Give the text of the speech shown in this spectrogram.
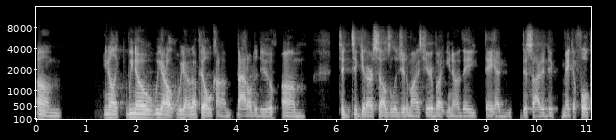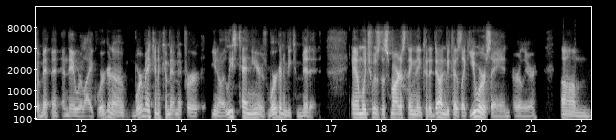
Um, you know, like we know we got a we got an uphill kind of battle to do. Um, to to get ourselves legitimized here but you know they they had decided to make a full commitment and they were like we're gonna we're making a commitment for you know at least 10 years. We're gonna be committed. And which was the smartest thing they could have done because like you were saying earlier um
